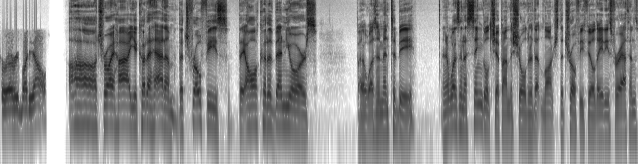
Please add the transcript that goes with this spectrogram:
for everybody else. Oh, Troy High, you could have had them. The trophies, they all could have been yours. But it wasn't meant to be. And it wasn't a single chip on the shoulder that launched the trophy filled 80s for Athens,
